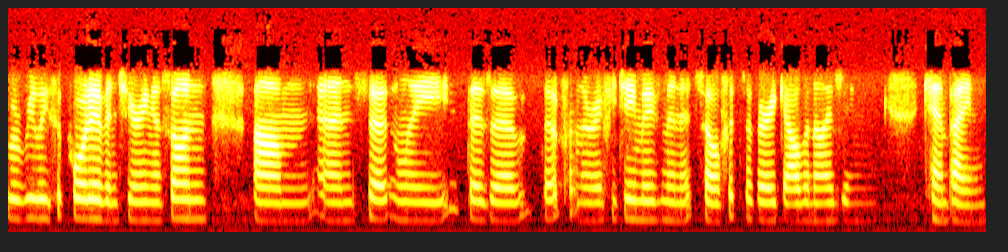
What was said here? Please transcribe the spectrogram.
were really supportive and cheering us on. Um, and certainly, there's a from the refugee movement itself. It's a very galvanising campaign.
